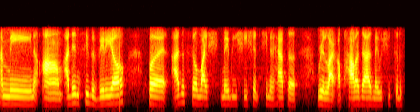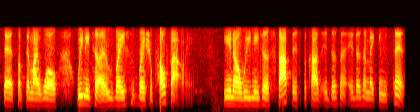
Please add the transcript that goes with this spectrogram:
I mean, um, I didn't see the video, but I just feel like maybe she should she didn't have to really like apologize. Maybe she could have said something like, "Well, we need to erase racial profiling." You know, we need to stop this because it doesn't it doesn't make any sense.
